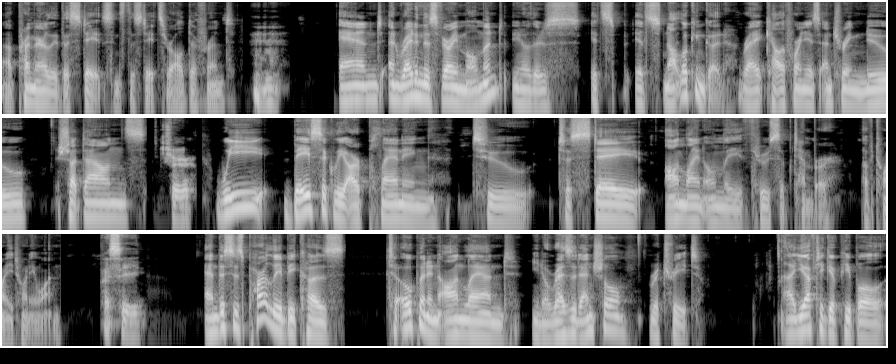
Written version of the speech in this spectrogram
uh, primarily the states since the states are all different. Mm-hmm and and right in this very moment you know there's it's it's not looking good right? California is entering new shutdowns. Sure. We basically are planning to to stay online only through september of 2021 i see. And this is partly because to open an on land you know residential retreat uh, you have to give people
